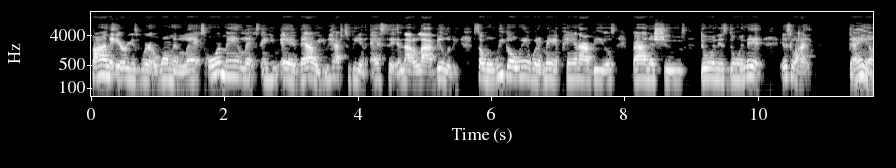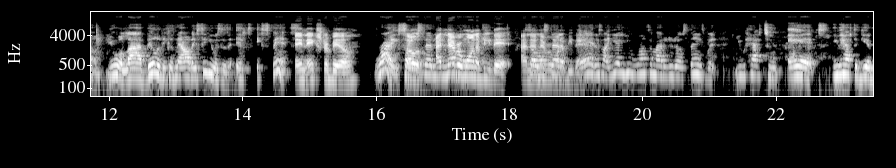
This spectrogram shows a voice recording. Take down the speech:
Find the areas where a woman lacks or a man lacks and you add value. You have to be an asset and not a liability. So when we go in with a man paying our bills, buying us shoes, doing this, doing that, it's like, damn, you're a liability because now all they see you is an expense. An extra bill. Right. So, so I never want to be that. I so never want to be that. Add, it's like, yeah, you want somebody to do those things, but you have to add, you have to give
